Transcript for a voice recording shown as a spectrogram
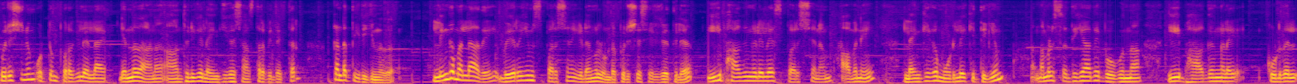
പുരുഷനും ഒട്ടും പുറകിലല്ല എന്നതാണ് ആധുനിക ലൈംഗിക ശാസ്ത്ര വിദഗ്ധർ കണ്ടെത്തിയിരിക്കുന്നത്. ലിംഗമല്ലാതെ വേറെയും സ്പർശന ഇടങ്ങളുണ്ട് പുരുഷ ശരീരത്തിൽ ഈ ഭാഗങ്ങളിലെ സ്പർശനം അവനെ ലൈംഗിക മൂഡിലേക്ക് എത്തിക്കും നമ്മൾ ശ്രദ്ധിക്കാതെ പോകുന്ന ഈ ഭാഗങ്ങളെ കൂടുതൽ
